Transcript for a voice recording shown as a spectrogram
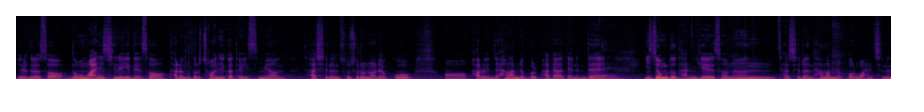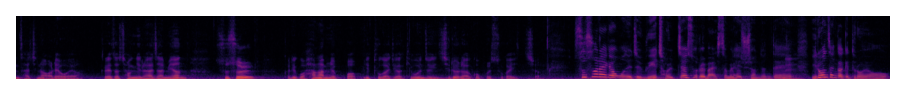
예를 들어서 너무 많이 진행이 돼서 다른 곳으로 전이가 돼 있으면 사실은 수술은 어렵고 어, 바로 이제 항암요법을 받아야 되는데 네. 이 정도 단계에서는 사실은 항암요법으로 완치는 사실은 어려워요. 그래서 정리를 하자면 수술 그리고 항암요법 이 두 가지가 기본적인 치료라고 볼 수가 있죠. 수술의 경우는 이제 위 절제술을 말씀을 해주셨는데 네. 이런 생각이 들어요.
